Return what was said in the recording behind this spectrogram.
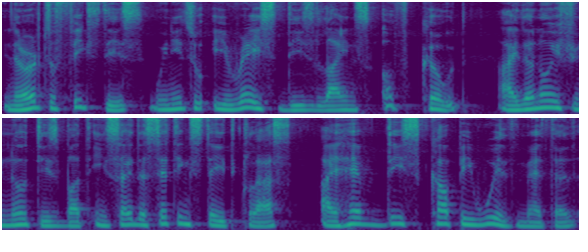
In order to fix this, we need to erase these lines of code. I don't know if you noticed, but inside the setting state class, I have this copy with method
